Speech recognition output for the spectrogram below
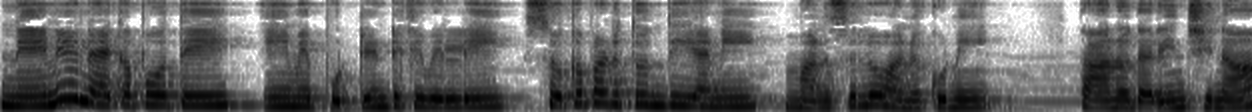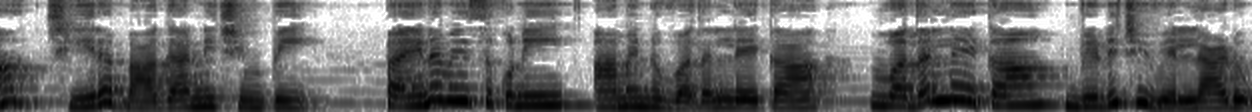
నేనే లేకపోతే ఈమె పుట్టింటికి వెళ్ళి సుఖపడుతుంది అని మనసులో అనుకుని తాను ధరించిన చీర భాగాన్ని చింపి పైన వేసుకుని ఆమెను వదల్లేక వదల్లేక విడిచి వెళ్ళాడు.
